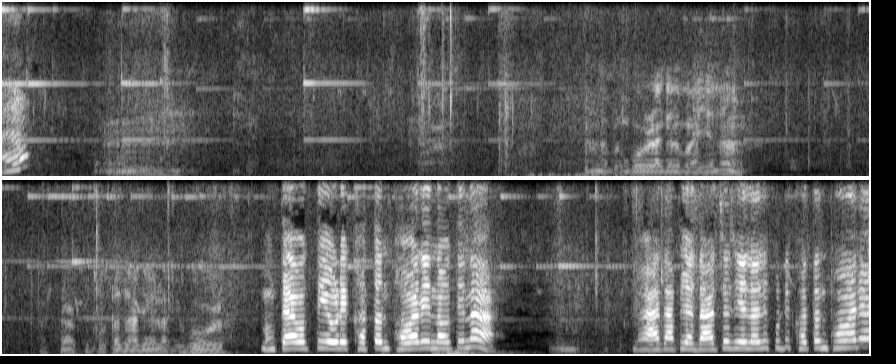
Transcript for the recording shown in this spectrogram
है पण गोड लागायला पाहिजे ना. पोटा जागे लागे गोड मग त्या वक्ती एवढे खतन फवारे नव्हते ना? आज आपल्या दाळच्या जेलाले कुठे खतन फवारे.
